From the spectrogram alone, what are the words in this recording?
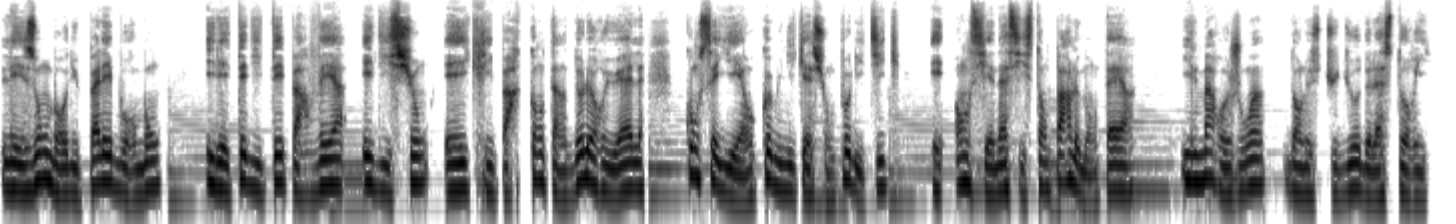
Les ombres du Palais Bourbon. Il est édité par VA Édition et écrit par Quentin Deleruel, conseiller en communication politique et ancien assistant parlementaire. Il m'a rejoint dans le studio de la Story.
